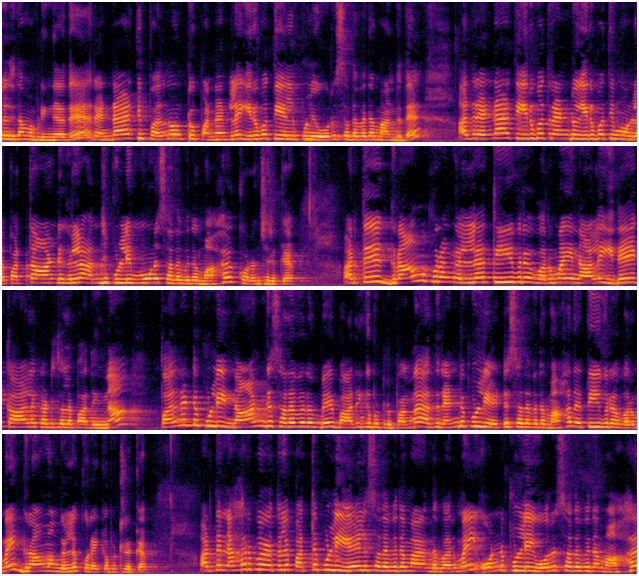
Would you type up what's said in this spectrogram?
விகிதம் அப்படிங்கிறது ரெண்டாயிரத்தி பதினொன்று டு பன்னெண்டில் இருபத்தி ஏழு புள்ளி ஒரு சதவீதம் இருந்தது அது ரெண்டாயிரத்தி இருபத்தி ரெண்டு இருபத்தி மூணில் பத்து ஆண்டுகளில் அஞ்சு புள்ளி மூணு சதவீதமாக குறைஞ்சிருக்கு. அடுத்து கிராமப்புறங்களில் தீவிர வறுமையினால இதே காலகட்டத்தில் பார்த்தீங்கன்னா பதினெட்டு புள்ளி நான்கு சதவீதம் பேர் பாதிக்கப்பட்டிருப்பாங்க. அது ரெண்டு புள்ளி எட்டு சதவீதமாக அந்த தீவிர வறுமை கிராமங்களில் குறைக்கப்பட்டிருக்கு. அடுத்து நகர்ப்புறத்தில் பத்து புள்ளி ஏழு சதவீதமாக இருந்த வறுமை ஒன்று புள்ளி ஒரு சதவீதமாக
